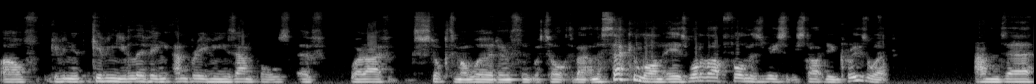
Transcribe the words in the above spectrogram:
of giving you, giving you living and breathing examples of where I've stuck to my word and everything we've talked about. And the second one is one of our performers recently started doing cruise work and uh,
